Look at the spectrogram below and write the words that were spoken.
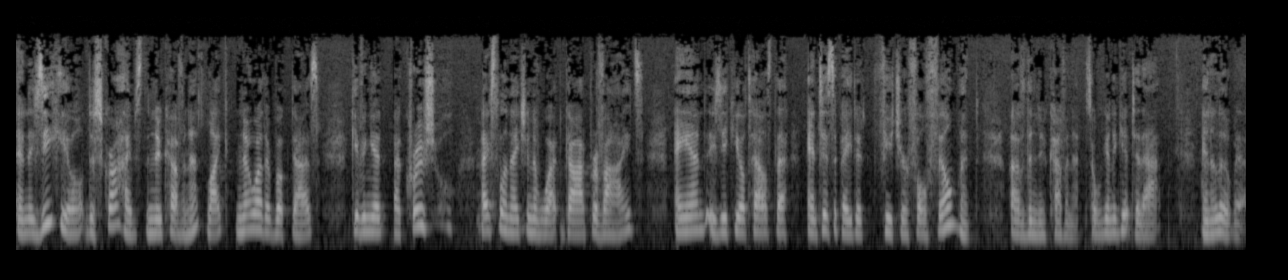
And Ezekiel describes the new covenant like no other book does, giving it a crucial explanation of what God provides. And Ezekiel tells the anticipated future fulfillment of the new covenant. So we're going to get to that in a little bit.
